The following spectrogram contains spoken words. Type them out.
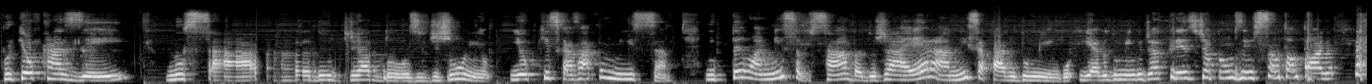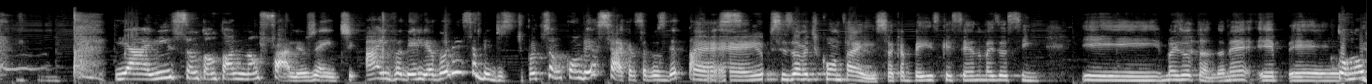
Porque eu casei no sábado, dia 12 de junho, e eu quis casar com missa. Então, a missa do sábado já era a missa para o domingo, e era o domingo, dia 13, tinha pãozinho de Santo Antônio. E aí, Santo Antônio não falha, gente. Ai, Vanderlei, adorei saber disso. Depois precisamos conversar, quero saber os detalhes. É, é, eu precisava te contar isso, acabei esquecendo, mas assim. E, mas voltando, né? É, é... Tornou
